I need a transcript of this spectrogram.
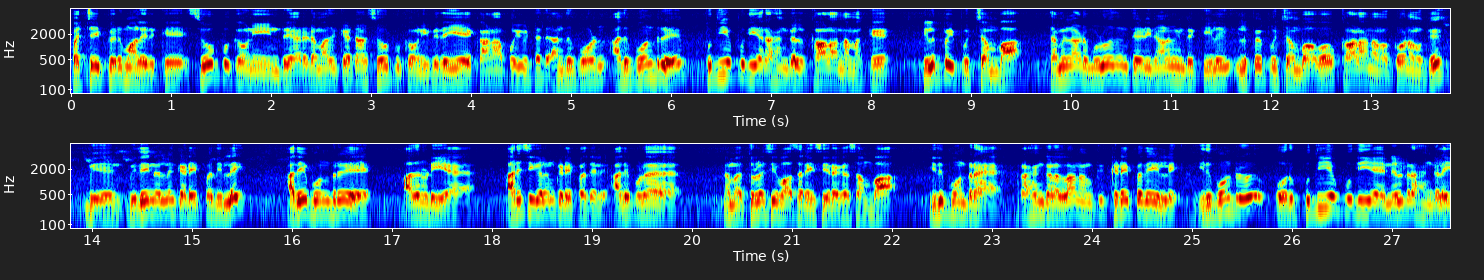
பச்சை பெருமாள் இருக்குது சிவப்பு கவுனி இன்று யாரிடமாவது கேட்டால் சிவப்பு கவுனி விதையே காணா போய்விட்டது. அது போன் அது போன்று புதிய புதிய ரகங்கள் காளான் நமக்கு இலுப்பை பூச்சம்பா தமிழ்நாடு முழுவதும் தேடினாலும் இன்றைக்கு இழு இலுப்பை பூச்சம்பாவோ காளான் நமக்கோ நமக்கு வி- விதை நெல்லும் கிடைப்பதில்லை. அதே போன்று அதனுடைய அரிசிகளும் கிடைப்பதில்லை. அதே போல் நம்ம துளசி வாசனை சீரக சம்பா இது போன்ற ரகங்களெல்லாம் நமக்கு கிடைப்பதே இல்லை. இது போன்று ஒரு புதிய புதிய நெல் ரகங்களை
